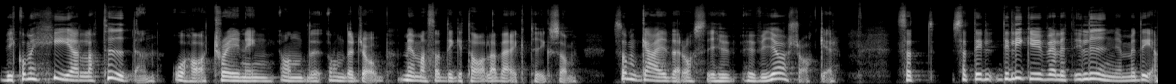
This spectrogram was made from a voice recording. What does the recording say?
vi kommer hela tiden att ha training on the, on the job med massa digitala verktyg som, som guidar oss i hur, hur vi gör saker. Så, att, så att det, det ligger ju väldigt i linje med det.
